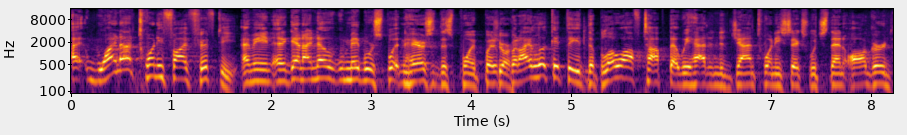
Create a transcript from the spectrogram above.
I, why not 25.50? I mean, again, I know maybe we're splitting hairs at this point, but sure. but I look at the the blow off top that we had into Jan 26, which then augured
